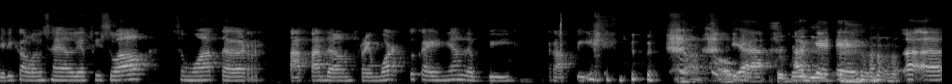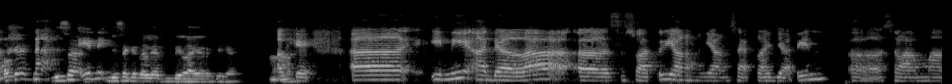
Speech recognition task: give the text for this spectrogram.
jadi kalau saya lihat visual semua tertata dalam framework tuh kayaknya lebih rapi Nah, oke. Ya, oke. Oke, Nah, bisa ini- bisa kita lihat di layar kita. Oke, Eh, ini adalah eh, sesuatu yang yang saya pelajarin eh, selama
